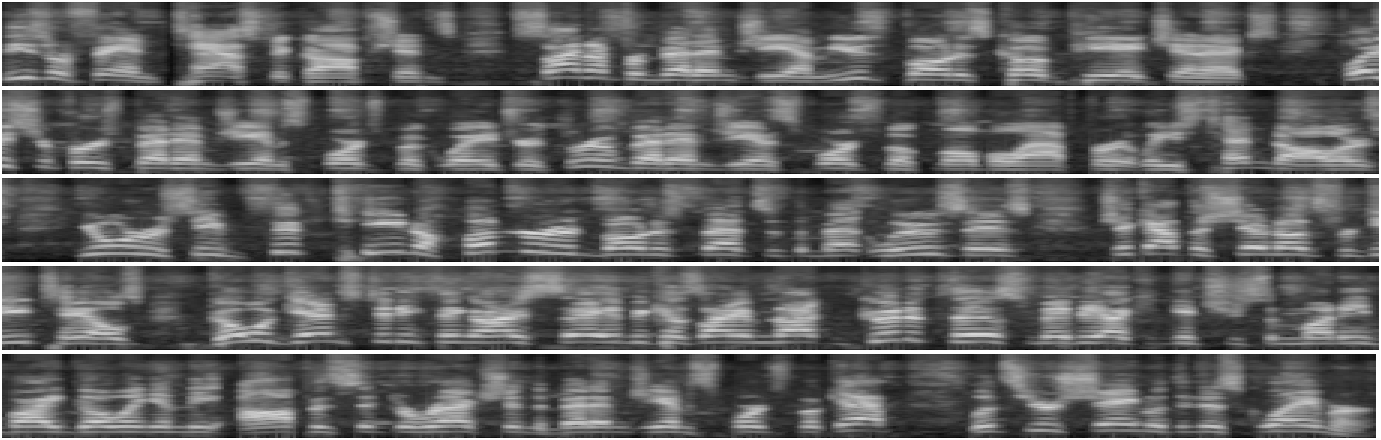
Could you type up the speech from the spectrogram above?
These are fantastic options. Sign up for BetMGM. Use bonus code PHNX. Place your first BetMGM Sportsbook wager through BetMGM Sportsbook mobile app for at least ten dollars. You will receive fifteen hundred bonus bets if the bet loses. Check out the show notes for details. Go against anything I say because I am not good at this. Maybe I can get you some money by going in the opposite direction. The BetMGM Sportsbook app. Let's hear Shane with the disclaimer.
